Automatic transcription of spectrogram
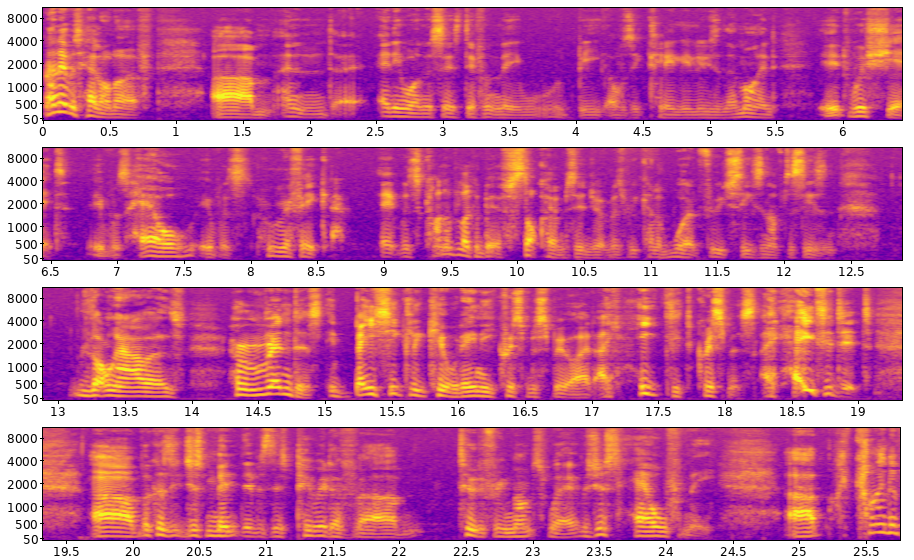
and it was hell on earth. Um, and uh, anyone that says differently would be obviously clearly losing their mind. It was shit. It was hell. It was horrific. It was kind of like a bit of Stockholm syndrome as we kind of worked through season after season. Long hours, horrendous. It basically killed any Christmas spirit I had. I hated Christmas. I hated it uh, because it just meant there was this period of um, two to three months where it was just hell for me. Uh, I kind of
